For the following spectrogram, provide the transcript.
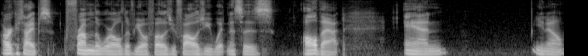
archetypes from the world of UFOs, ufology, witnesses, all that, and you know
